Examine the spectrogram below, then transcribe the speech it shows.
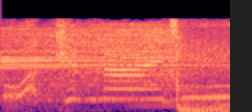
What can I do?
